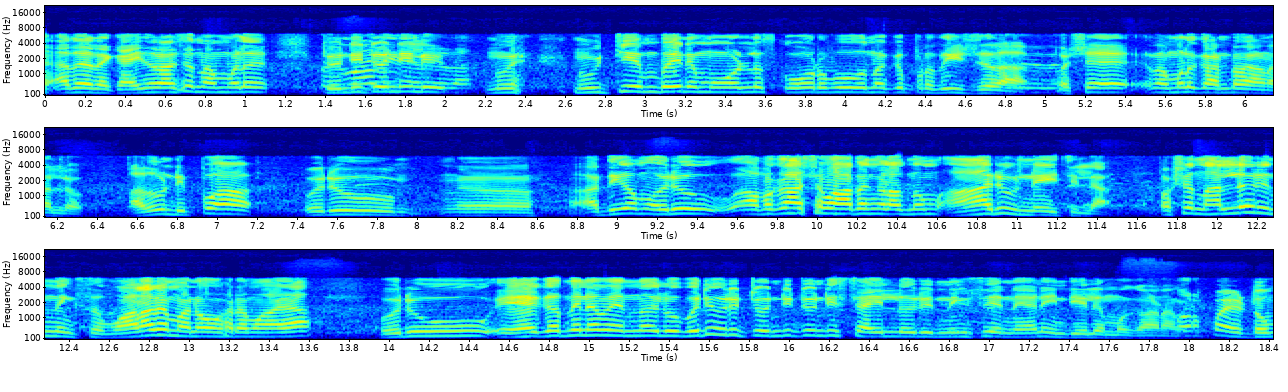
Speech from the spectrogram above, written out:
അതെ അതെ. കഴിഞ്ഞ പ്രാവശ്യം നമ്മൾ ട്വന്റി ട്വന്റിയിൽ നൂറ്റി എൺപതിന് മുകളിൽ സ്കോർ പോകുന്നൊക്കെ പ്രതീക്ഷിച്ചതാ. പക്ഷെ നമ്മൾ കണ്ടതാണല്ലോ. അതുകൊണ്ട് ഇപ്പൊ ഒരു അധികം ഒരു അവകാശവാദങ്ങളൊന്നും ആരും ഉന്നയിച്ചില്ല. പക്ഷെ നല്ലൊരു ഇന്നിങ്സ് വളരെ മനോഹരമായ ഒരു ഏകദിനം എന്നതിലുപരി ഒരു ട്വന്റി ട്വന്റി സ്റ്റൈലിൽ ഒരു ഇന്നിങ്സ് തന്നെയാണ് ഇന്ത്യയിൽ നമുക്ക് കാണാൻ ഉറപ്പായിട്ടും.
